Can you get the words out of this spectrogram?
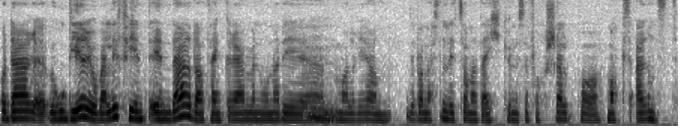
Og der eh, Hun glir jo veldig fint inn der, da, tenker jeg, med noen av de eh, maleriene. Det var nesten litt sånn at jeg ikke kunne se forskjell på Max Ernst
